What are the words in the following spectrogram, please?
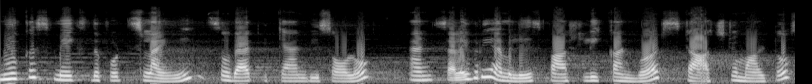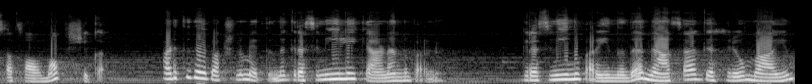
mucus makes the food slimy so that it can be swallow and salivary amylase partially converts starch to maltose, a form of sugar. അടുത്തതായി ഭക്ഷണം എത്തുന്ന ഗ്രസനിയിലേക്കാണ് എന്ന് പറഞ്ഞു. ഗ്രസനി എന്ന് പറയുന്നത് നാസാഗഹരവും വായും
